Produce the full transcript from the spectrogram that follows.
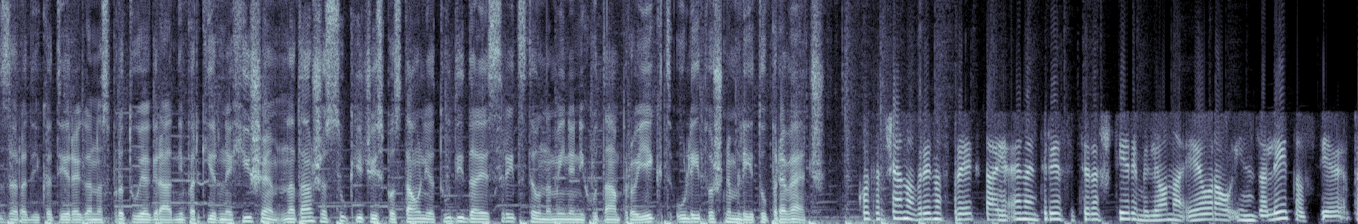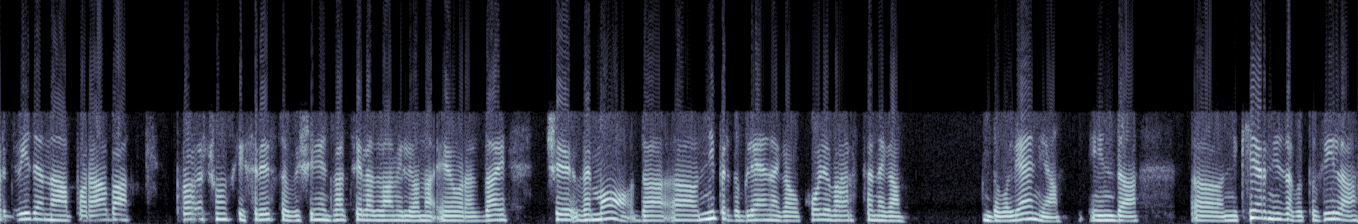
zaradi katerega nasprotuje gradni parkirne hiše, Nataša Sukič izpostavlja tudi, da je sredstev namenjenih v ta projekt v letošnjem letu preveč. Kot rečeno, vrednost projekta je 31,4 milijona evrov in za letos je predvidena poraba proračunskih sredstev v višini 2,2 milijona evra. Zdaj, če vemo, da uh, ni pridobljenega okoljevarstvenega dovoljenja in da uh, nikjer ni zagotovila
